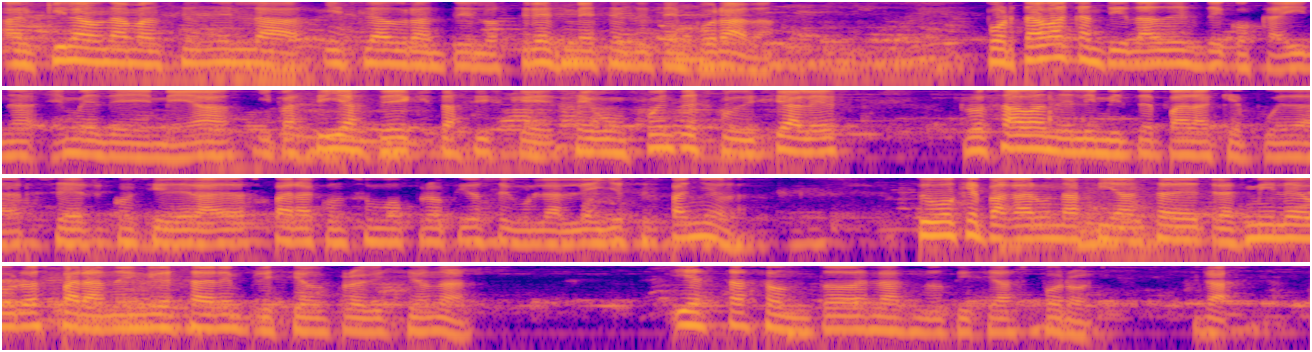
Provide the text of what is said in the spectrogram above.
alquila una mansión en la isla durante los tres meses de temporada. Portaba cantidades de cocaína, MDMA y pastillas de éxtasis que, según fuentes judiciales, rozaban el límite para que puedan ser consideradas para consumo propio según las leyes españolas. Tuvo que pagar una fianza de 3.000 euros para no ingresar en prisión provisional. Y estas son todas las noticias por hoy. Gracias.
